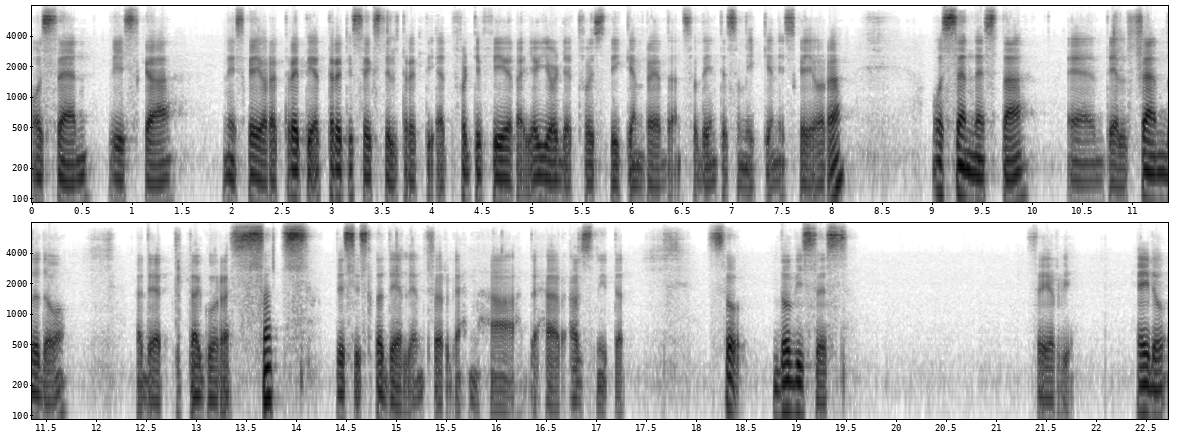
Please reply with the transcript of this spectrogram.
Och sen vi ska ni ska göra 31, 36 till 31, 44. Jag gör det två stycken redan, så det är inte så mycket ni ska göra. Och sen nästa, eh, del 5 då, det är Pythagoras sats, det sista delen för den här, det här avsnittet. Så då vi ses, säger vi. Hej då!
